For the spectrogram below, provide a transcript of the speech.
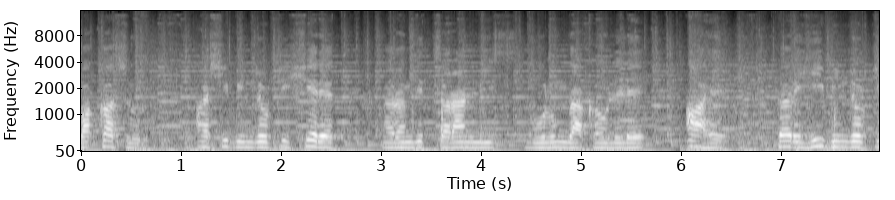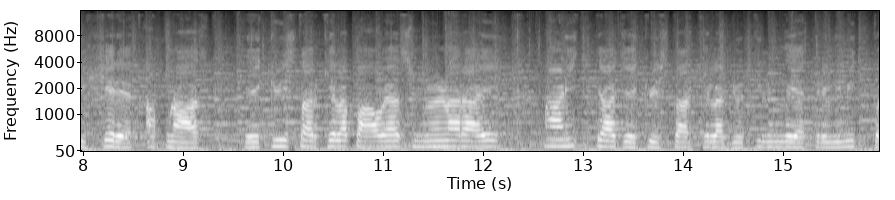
बकासूर अशी बिंजोडची शर्यत रणजित सरांनी बोलून दाखवलेले आहे. तर ही बिंजोडची शर्यत आपणास एकवीस तारखेला पाहावयास मिळणार आहे आणि त्याच एकवीस तारखेला ज्योतिर्लिंग यात्रेनिमित्त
